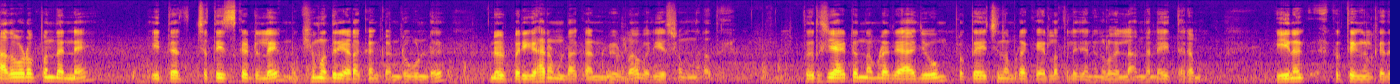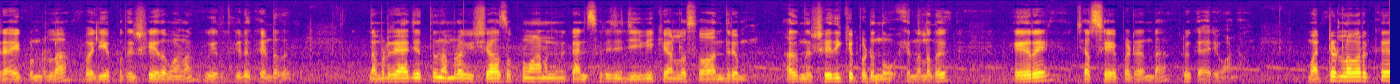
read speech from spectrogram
അതോടൊപ്പം തന്നെ ഈ ഛത്തീസ്ഗഡിലെ മുഖ്യമന്ത്രി അടക്കം കണ്ടുകൊണ്ട് ഇതിനൊരു പരിഹാരം ഉണ്ടാക്കാൻ വേണ്ടിയുള്ള വലിയ ശ്രമം നടത്തുക തീർച്ചയായിട്ടും നമ്മുടെ രാജ്യവും പ്രത്യേകിച്ച് നമ്മുടെ കേരളത്തിലെ ജനങ്ങളും എല്ലാം തന്നെ ഇത്തരം ഹീനകൃത്യങ്ങൾക്കെതിരായി കൊണ്ടുള്ള വലിയ പ്രതിഷേധമാണ് ഉയർത്തിയെടുക്കേണ്ടത്. നമ്മുടെ രാജ്യത്ത് നമ്മുടെ വിശ്വാസ പ്രമാണങ്ങൾക്കനുസരിച്ച് ജീവിക്കാനുള്ള സ്വാതന്ത്ര്യം അത് നിഷേധിക്കപ്പെടുന്നു എന്നുള്ളത് ഏറെ ചർച്ച ചെയ്യപ്പെടേണ്ട ഒരു കാര്യമാണ്. മറ്റുള്ളവർക്ക്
